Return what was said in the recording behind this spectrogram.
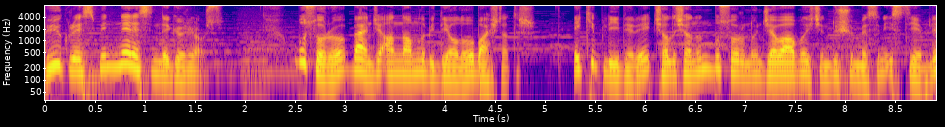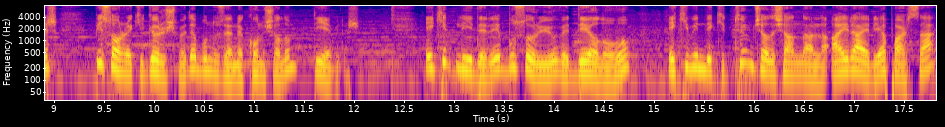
büyük resmin neresinde görüyorsun? Bu soru bence anlamlı bir diyaloğu başlatır. Ekip lideri çalışanın bu sorunun cevabı için düşünmesini isteyebilir. Bir sonraki görüşmede bunun üzerine konuşalım diyebilir. Ekip lideri bu soruyu ve diyaloğu ekibindeki tüm çalışanlarla ayrı ayrı yaparsa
